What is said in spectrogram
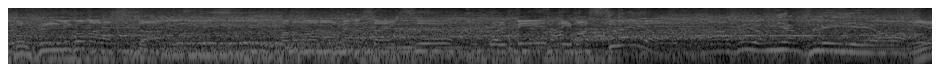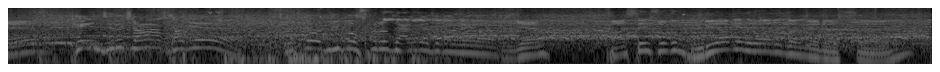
그걸 흘리고 말았습니다. 번호가 나오면서 사익스, 골밑, reverse 레이업. 아주 영리한 플레이예요. 예. 페인지를 정확하게 또 reverse로 잘 가져가네요. 예. 바셋이 조금 무리하게 들어가는 장면이었어요.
